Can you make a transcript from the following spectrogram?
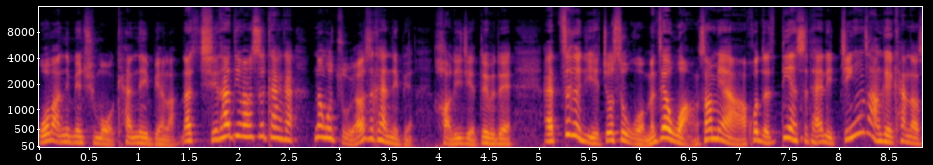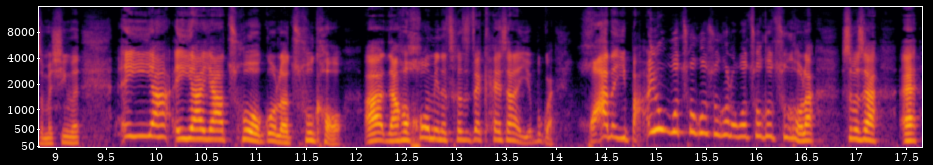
我往那边去摸，我看那边了，那其他地方是看看，那我主要是看那边，好理解对不对？哎，这个也。就是我们在网上面啊，或者是电视台里经常可以看到什么新闻，哎呀哎呀呀，错过了出口啊，然后后面的车子再开上来也不管，哗的一把，哎呦，我错过出口了，我错过出口了，是不是啊？哎，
